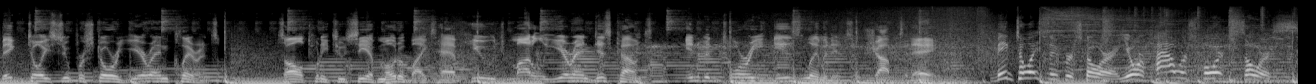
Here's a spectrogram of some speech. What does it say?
Big Toy Superstore year end clearance. It's all 22 CFMoto bikes have huge model year end discounts. Inventory is limited, so shop today. Big Toy Superstore, your power sports source.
